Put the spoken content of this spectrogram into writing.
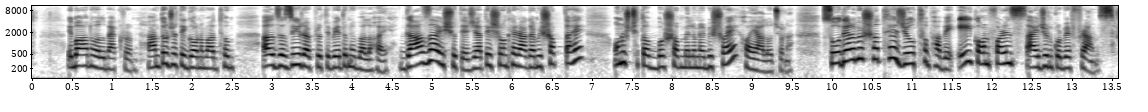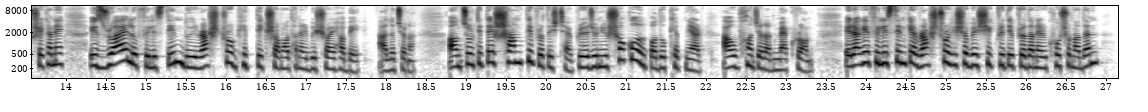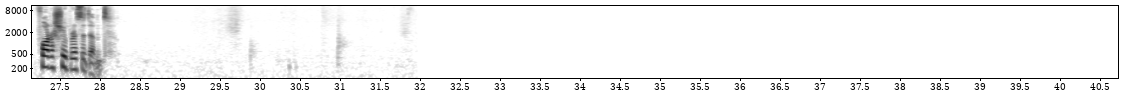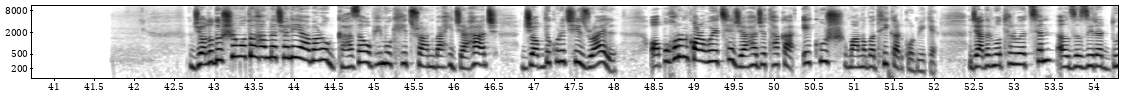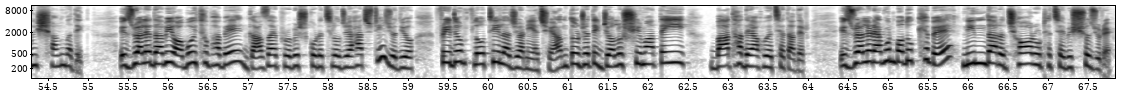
Emmanuel Macron. আন্তর্জাতিক গণমাধ্যম আল জাজিরা প্রতিবেদনে বলা হয়, গাজা ইস্যুতে জাতিসংঘের আগামী সপ্তাহে অনুষ্ঠিতব্য সম্মেলনের বিষয়ে হয় আলোচনা। সৌদি আরবের সাথে যৌথভাবে এই কনফারেন্স আয়োজন করবে ফ্রান্স। সেখানে ইসরায়েল ও ফিলিস্তিন দুই রাষ্ট্রভিত্তিক সমাধানের বিষয়ে হবে আলোচনা। অঞ্চলটিতে শান্তি প্রতিষ্ঠায় প্রয়োজনীয় সকল পদক্ষেপ নেয়ার আহ্বান জানান ম্যাক্রন। এর আগে ফিলিস্তিনকে রাষ্ট্র হিসেবে স্বীকৃতি প্রদানের ঘোষণা দেন ফরাসি প্রেসিডেন্ট। জলদস্যুর মতো হামলা চালিয়ে আবারও গাজা অভিমুখী ত্রাণবাহী জাহাজ জব্দ করেছে ইসরায়েল। অপহরণ করা হয়েছে জাহাজে থাকা একুশ মানবাধিকার কর্মীকে, যাদের মধ্যে রয়েছেন আল জাজিরার দুই সাংবাদিক। ইসরায়েলের দাবি অবৈধভাবে গাজায় প্রবেশ করেছিল জাহাজটি, যদিও ফ্রিডম ফ্লোটিলা জানিয়েছে, আন্তর্জাতিক জলসীমাতেই বাধা দেয়া হয়েছে তাদের। ইসরায়েলের এমন পদক্ষেপে নিন্দার ঝড় উঠেছে বিশ্বজুড়ে।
